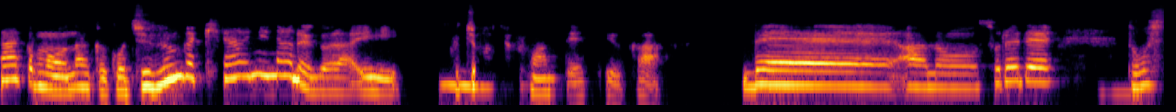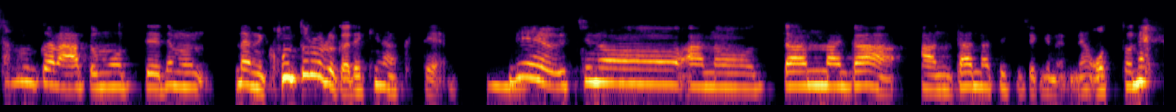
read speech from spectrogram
なんかもう、なんかこう、自分が嫌いになるぐらい、不調不安定っていうか、で、あの、それで、どうしたもんかなと思って、でも、何、コントロールができなくて。で、うちの、あの、旦那が、あの、旦那って言っちゃいけないね、夫ね。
